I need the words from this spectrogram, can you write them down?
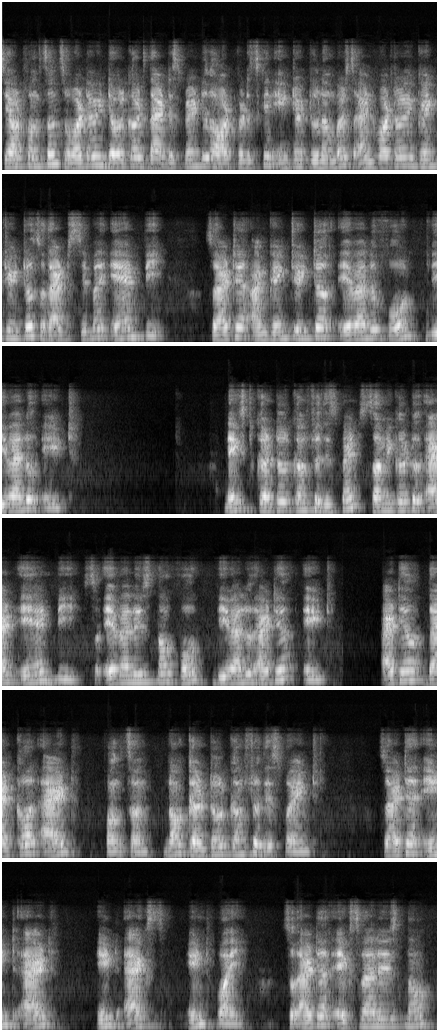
cout function, so whatever we double quote that display into the output screen, enter two numbers and whatever I'm going to enter, so that is C by A and B. So at here I'm going to enter A value 4, B value 8. Next control comes to this point, sum equal to add A and B. So A value is now 4, B value at here 8. At here that call add function. Now control comes to this point. So at here int add, int x, int y. So at here x value is now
